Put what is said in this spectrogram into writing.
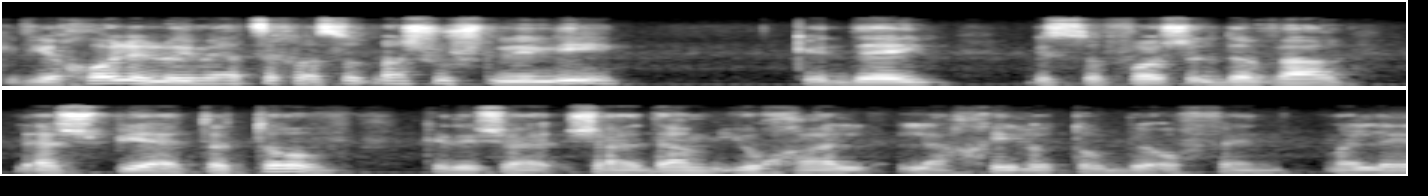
כביכול אלוהים היה צריך לעשות משהו שלילי, כדי בסופו של דבר להשפיע את הטוב, כדי שהאדם יוכל להכיל אותו באופן מלא.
